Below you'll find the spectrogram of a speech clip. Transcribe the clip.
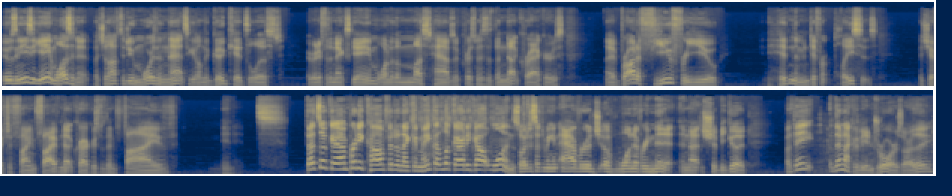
It was an easy game, wasn't it? But you'll have to do more than that to get on the good kids list. Are you ready for the next game? One of the must-haves of Christmas is the Nutcrackers. I've brought a few for you and hidden them in different places. But you have to find five Nutcrackers within five minutes. That's okay, I'm pretty confident I can make that. Look, I already got one, so I just have to make an average of one every minute, and that should be good. Are they... They're not going to be in drawers, are they?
